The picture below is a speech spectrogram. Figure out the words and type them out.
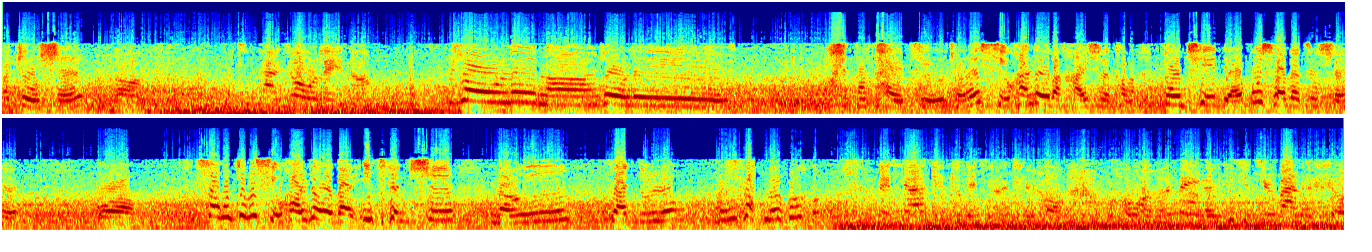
啊主食，嗯，其他肉类呢？肉类呢？肉类我也不太清楚。那喜欢肉的还是可能多吃一点，不喜欢的就是我像我这么喜欢肉的，一天吃能三顿肉，不是三顿肉。对，崔小姐特别喜欢吃肉。我们那个一起吃饭的时候，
